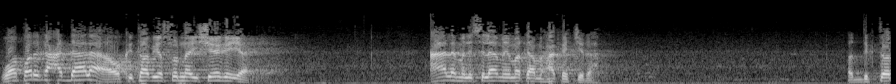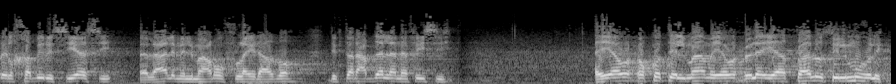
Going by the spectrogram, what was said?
Waa ariiqa cadaala ah oo kitaab iyo sunna ay sheegayaan. Caalam alislaami markaa maxaa ka jira? Adictor alkhabiir الsiyaasi alcaalim almacruuf la yidhaahdo doctor cabdalla nafisi ayaa wuxuu ku tilmaamaya wuxuu leeyahay athaaluth ilmuhlik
